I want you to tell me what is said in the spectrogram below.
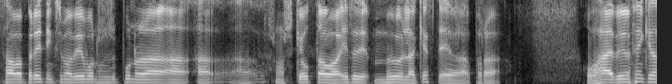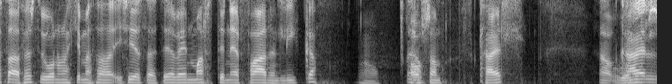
það var breyting sem að við vorum búin að, að, að, að svona skjóta á að yrði mögulega gert eða bara og það, við höfum fengið það staðfest, við vorum ekki með það í síðast þetta, Vein Martin er farin líka. Já, ásamt Kyle. Já. Kyle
